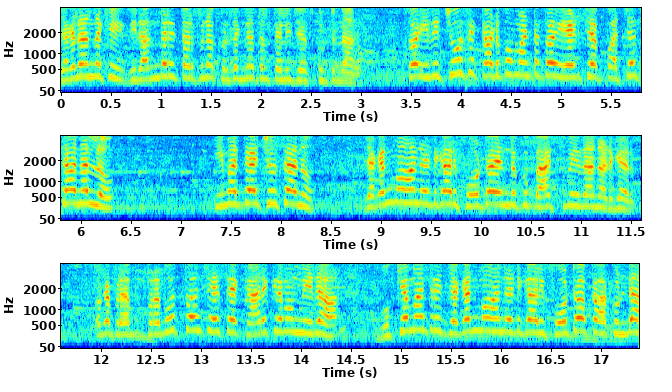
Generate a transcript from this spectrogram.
జగనన్నకి వీరందరి తరఫున కృతజ్ఞతలు తెలియజేసుకుంటున్నాను. సో ఇది చూసి కడుపు మంటతో ఏడ్చే పచ్చ ఛానళ్ళు ఈ మధ్య చూశాను జగన్మోహన్ రెడ్డి గారి ఫోటో ఎందుకు బ్యాట్స్ మీద అని అడిగారు. ఒక ప్రభుత్వం చేసే కార్యక్రమం మీద ముఖ్యమంత్రి జగన్మోహన్ రెడ్డి గారి ఫోటో కాకుండా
